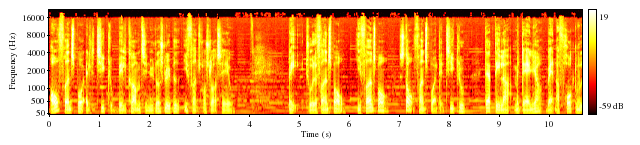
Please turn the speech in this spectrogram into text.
og Fredensborg Atletikklub velkommen til nytårsløbet i Fredensborg Slotshave. Bag Tour de Fredensborg i Fredensborg står Fredensborg Atletikklub, der deler medaljer, vand og frugt ud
